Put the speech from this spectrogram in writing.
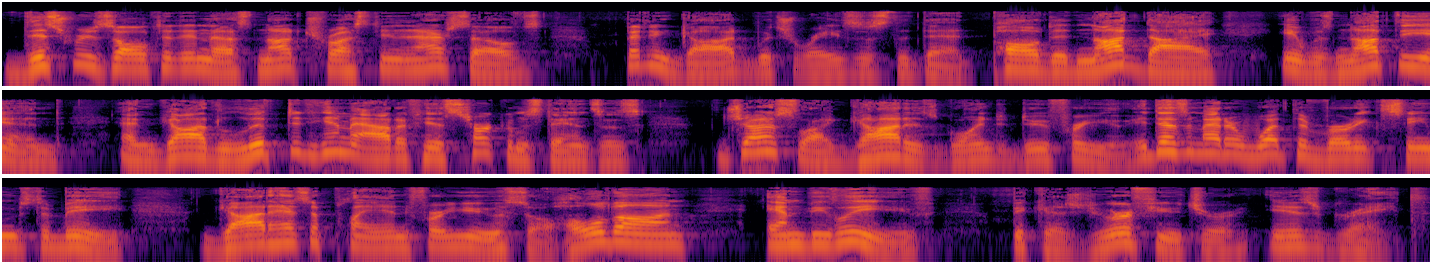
This resulted in us not trusting in ourselves, but in God which raises the dead. Paul did not die, it was not the end, and God lifted him out of his circumstances, just like God is going to do for you. It doesn't matter what the verdict seems to be, God has a plan for you, so hold on and believe because your future is great.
